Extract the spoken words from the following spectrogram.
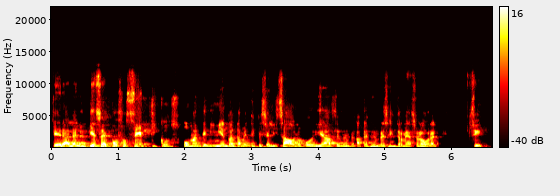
que era la limpieza de pozos sépticos o mantenimiento altamente especializado. ¿Lo podría hacer a través de una empresa de intermediación laboral? Sí.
